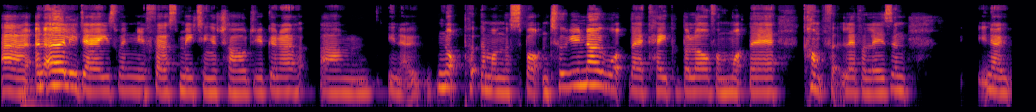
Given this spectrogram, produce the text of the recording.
Uh, mm. And early days when you're first meeting a child, you're gonna, um, you know, not put them on the spot until you know what they're capable of and what their comfort level is. And you know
